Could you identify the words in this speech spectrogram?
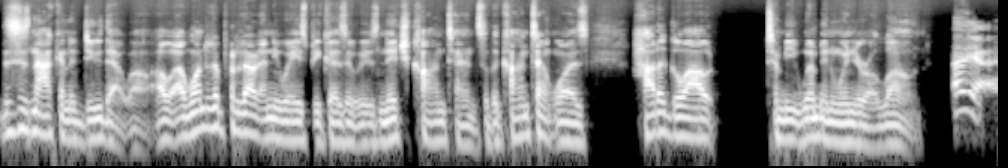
this is not going to do that well. I, I, wanted to put it out anyways because it was niche content. So the content was how to go out to meet women when you're alone. Oh yeah.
